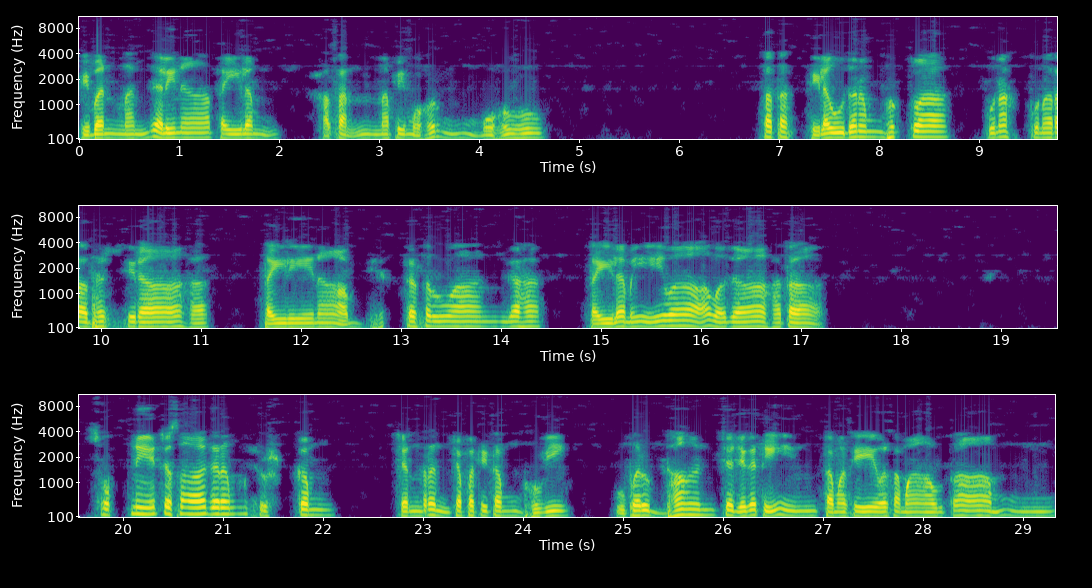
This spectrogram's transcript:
पिबन्नञ्जलिना तैलम् हसन्नपि मुहुर्मुहुः ततः तिलौदनम् भुक्त्वा पुनः पुनरधः शिराः तैलेनाभ्यक्तसर्वाङ्गः तैलमेवावगाहत। स्वप्ने च सागरम् शुष्कम् चन्द्रम् च पतितम् भुवि उपरुद्धाम् च जगतीम् तमसेव समावृताम्।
